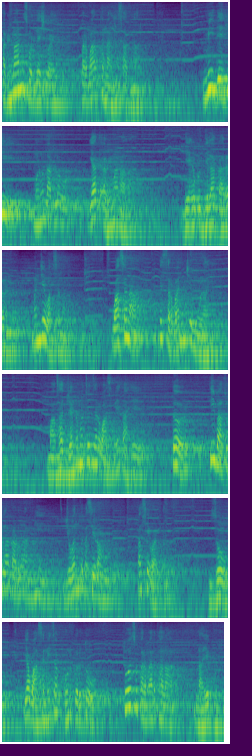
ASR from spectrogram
अभिमान सोडल्याशिवाय परमार्थ नाही साधणार. मी देही म्हणू लागलो यात अभिमान आला. देहबुद्धीला कारण म्हणजे वासना. वासना हे सर्वांचे मूळ आहे. माझा जन्मच जर वासनेत आहे तर ती बाजूला काढून आम्ही जिवंत कसे राहू असे वाटते. जो या वासनेचा खून करतो तोच परमार्थाला लायक होतो.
